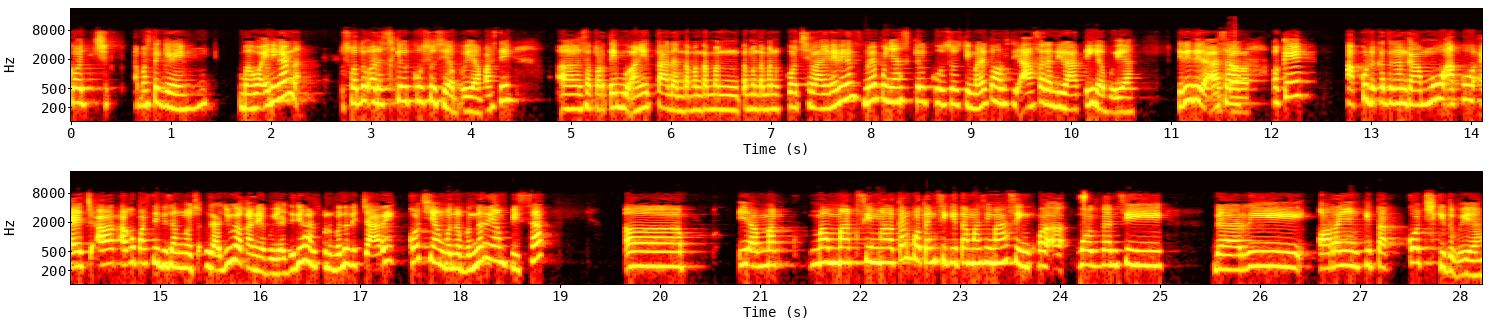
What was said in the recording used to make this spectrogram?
coach apa sih gini, bahwa ini kan suatu ada skill khusus ya, Bu ya. Pasti uh, seperti Bu Anita dan teman-teman teman-teman coach lain ini kan sebenarnya punya skill khusus di mana itu harus diasah dan dilatih ya, Bu ya. Jadi tidak asal, oke, okay, aku dekat dengan kamu, aku HR, aku pasti bisa nggak juga kan ya bu ya. Jadi harus benar-benar dicari coach yang benar-benar yang bisa uh, ya mak memaksimalkan potensi kita masing-masing, potensi dari orang yang kita coach gitu bu ya.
